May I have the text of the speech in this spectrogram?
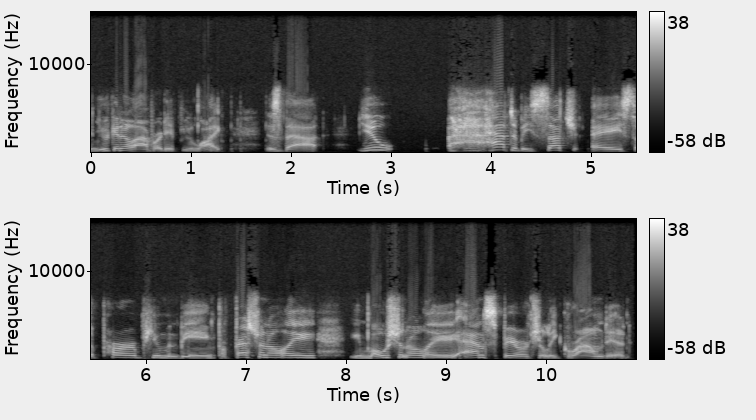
and you can elaborate if you like, is that you had to be such a superb human being, professionally, emotionally, and spiritually grounded,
